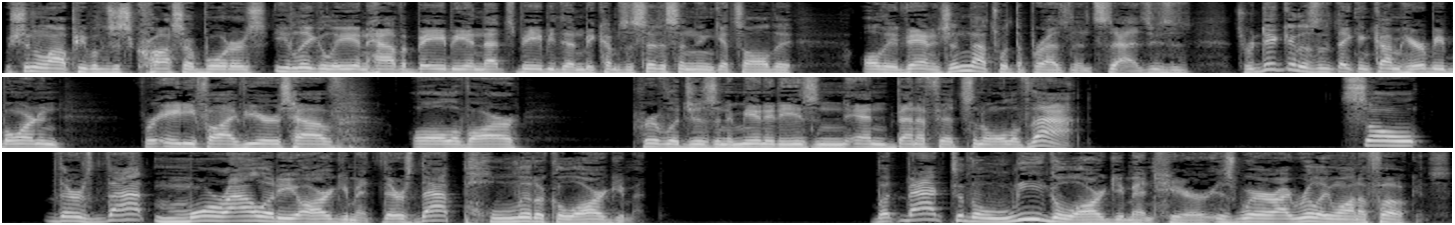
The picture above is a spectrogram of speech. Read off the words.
We shouldn't allow people to just cross our borders illegally and have a baby and that baby then becomes a citizen and gets all the all the advantage. And that's what the president says. He says it's ridiculous that they can come here, be born and for 85 years have all of our privileges and immunities and, and benefits and all of that. So there's that morality argument, there's that political argument. But back to the legal argument here is where I really want to focus.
